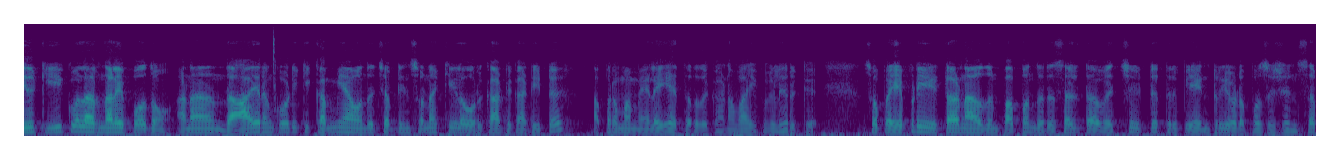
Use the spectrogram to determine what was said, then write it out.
இதுக்கு ஈக்குவலாக இருந்தாலே போதும். ஆனால் இந்த ஆயிரம் கோடிக்கு கம்மியாக வந்துச்சு அப்படின்னு சொன்னால் கீழே ஒரு காட்டு காட்டிட்டு அப்புறமா மேலே ஏற்றுறதுக்கான வாய்ப்புகள் இருக்குது ஸோ இப்போ எப்படி டேர்ன் ஆகுதுன்னு பார்ப்போம். இந்த ரிசல்ட்டை வச்சுட்டு திருப்பி என்ட்ரியோட பொசிஷன்ஸை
